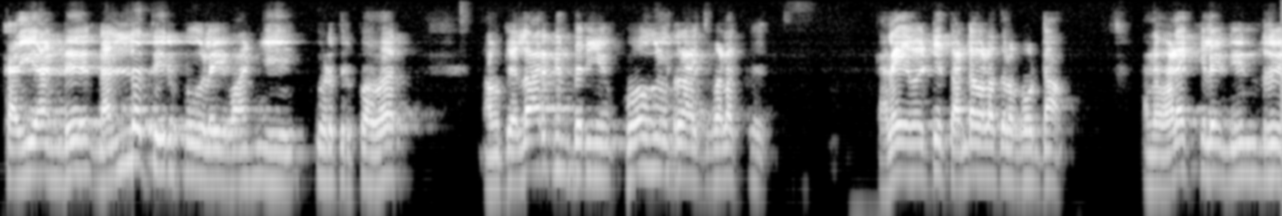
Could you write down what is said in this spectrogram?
கையாண்டு நல்ல தீர்ப்புகளை வாங்கி கொடுத்திருப்பவர். நமக்கு எல்லாருக்கும் தெரியும் கோகுல்ராஜ் வழக்கு. தலையை வெட்டி தண்டவாளத்தில் போட்டான். அந்த வழக்கில் நின்று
